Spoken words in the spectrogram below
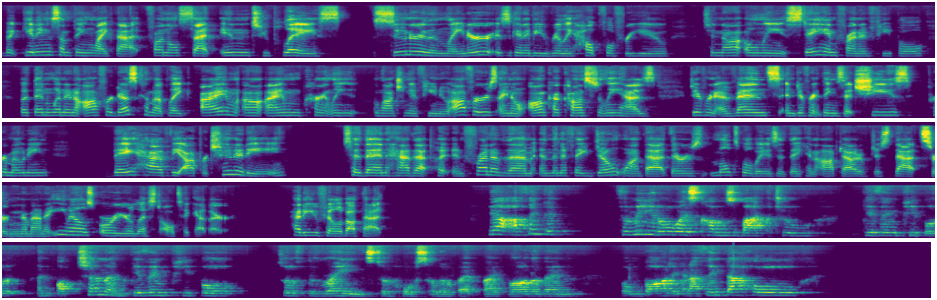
But getting something like that funnel set into place sooner than later is going to be really helpful for you to not only stay in front of people, but then when an offer does come up, like I'm uh, I'm currently launching a few new offers. I know Anka constantly has different events and different things that she's promoting. They have the opportunity to then have that put in front of them. And then if they don't want that, there's multiple ways that they can opt out of just that certain amount of emails or your list altogether. How do you feel about that? Yeah, I think it for me it always comes back to giving people an option and giving people sort of the reins to the horse a little bit, like rather than bombarding. And I think that whole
